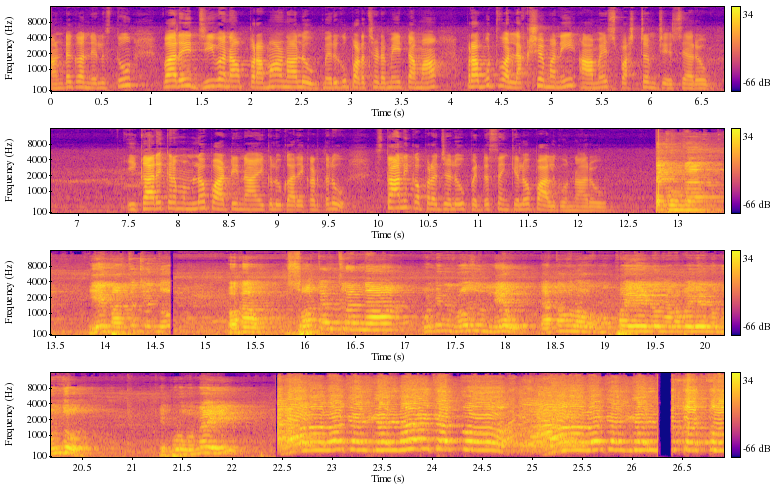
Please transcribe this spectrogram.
అండగా నిలుస్తూ వారి జీవన ప్రమాణాలు మెరుగుపరచడమే తమ ప్రభుత్వ లక్ష్యమని ఆమె స్పష్టం చేశారు. ఈ కార్యక్రమంలో పార్టీ నాయకులు కార్యకర్తలు స్థానిక ప్రజలు పెద్ద సంఖ్యలో పాల్గొన్నారు. ఒక స్వతంత్రంగా ఉండిన రోజులు లేవు. గతంలో ముప్పై ఏళ్ళు నలభై ఏళ్ళు ముందు. ఇప్పుడు ఉన్నాయి. నారా లోకేష్ గారి నాయకత్వం నారా లోకేష్ గారి నాయకత్వం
